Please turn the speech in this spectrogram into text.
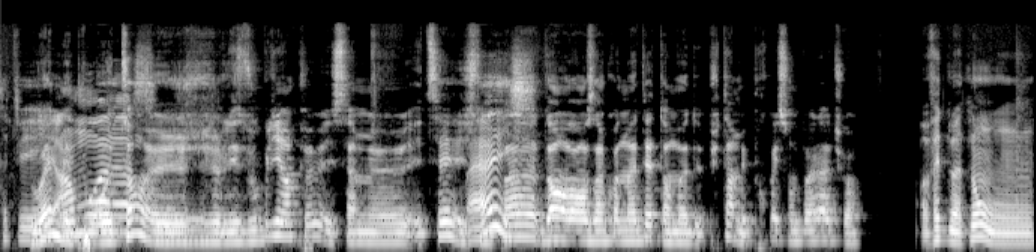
ça fait Ouais, un mais pour mois autant, euh, je les oublie un peu et ça me. Et tu sais, ils sont ouais, pas dans un coin de ma tête en mode putain, mais pourquoi ils sont pas là, tu vois? En fait, maintenant, on,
